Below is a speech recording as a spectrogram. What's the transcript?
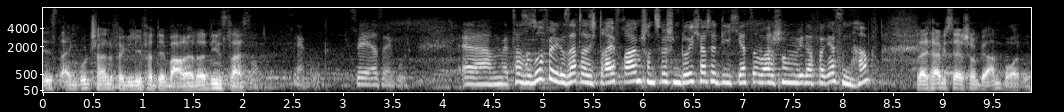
ist ein Gutschein für gelieferte Ware oder Dienstleistung. Sehr gut, sehr, sehr gut. Ähm, jetzt hast du so viel gesagt, dass ich drei Fragen schon zwischendurch hatte, die ich jetzt aber schon wieder vergessen habe. Vielleicht habe ich es ja schon beantwortet.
